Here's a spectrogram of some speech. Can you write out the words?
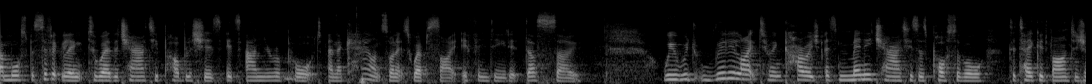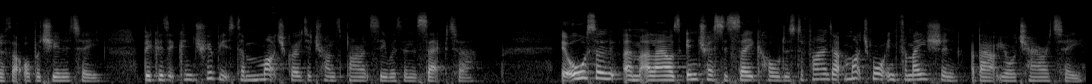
a more specific link to where the charity publishes its annual report and accounts on its website, if indeed it does so. We would really like to encourage as many charities as possible to take advantage of that opportunity because it contributes to much greater transparency within the sector. It also um, allows interested stakeholders to find out much more information about your charity.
